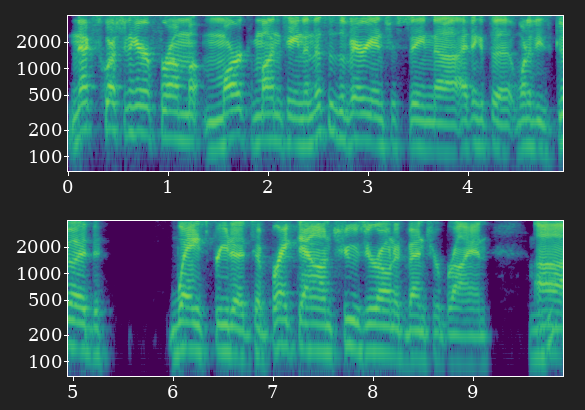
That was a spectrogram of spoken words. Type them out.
Next question here from Mark Munting, and this is a very interesting. Uh, I think it's a one of these good ways for you to to break down, choose your own adventure, Bryan. Mm-hmm. Uh,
